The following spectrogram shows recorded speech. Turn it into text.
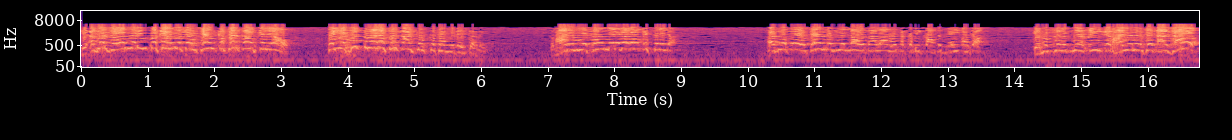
کہ اگر گورنر ان کو کہہ دو کہ حسین کا سر کاٹ کے لے آؤ، تو یہ خود تمہارا سر کاٹ کے اس کے سامنے پیش کر دے۔ تمہارے لیے کون لے گا واپس چلے گا حضرت حسین رضی اللہ تعالیٰ عنہ تک کبھی قاصد نہیں پہنچا کہ مسلم اپنے عقیل کے بھائیوں نے اسے کہا، جاؤ،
